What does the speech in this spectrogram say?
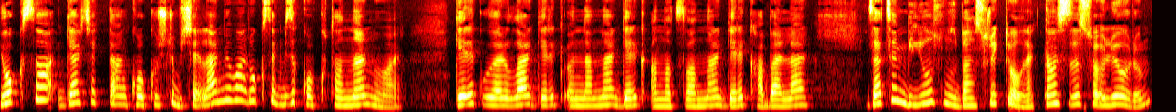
Yoksa gerçekten korkunçlu bir şeyler mi var? Yoksa bizi korkutanlar mı var? Gerek uyarılar, gerek önlemler, gerek anlatılanlar, gerek haberler. Zaten biliyorsunuz ben sürekli olaraktan size söylüyorum.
